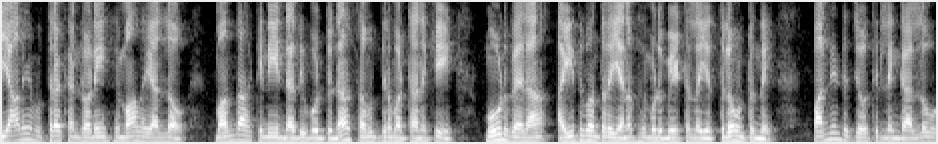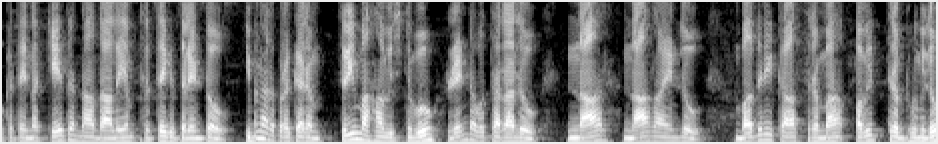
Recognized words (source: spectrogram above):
ఈ ఆలయం ఉత్తరాఖండ్లోని హిమాలయాల్లో మందాకిని నది ఒడ్డున సముద్ర మట్టానికి మూడు వేల ఐదు వందల ఎనభై మూడు మీటర్ల ఎత్తులో ఉంటుంది. పన్నెండు జ్యోతిర్లింగాల్లో ఒకటైన కేదార్నాథ్ ఆలయం ప్రత్యేకతలేంటో ఇబ్బందుల ప్రకారం శ్రీ మహావిష్ణువు రెండు అవతారాలు నార్ నారాయణులు బదరికాశ్రమ పవిత్ర భూమిలో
